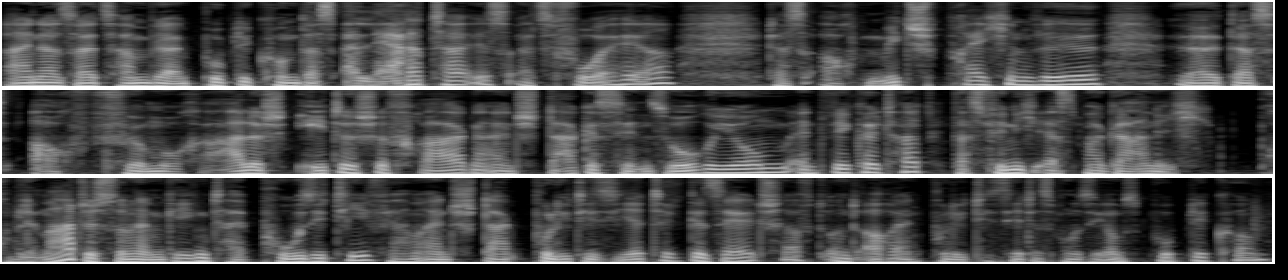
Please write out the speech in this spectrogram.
Einerseits haben wir ein Publikum, das alerter ist als vorher, das auch mitsprechen will, äh, das auch für moralisch-ethische Fragen ein starkes Sensorium entwickelt hat. Das finde ich erstmal gar nicht problematisch, sondern im Gegenteil positiv. Wir haben eine stark politisierte Gesellschaft und auch ein politisiertes Museumspublikum.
